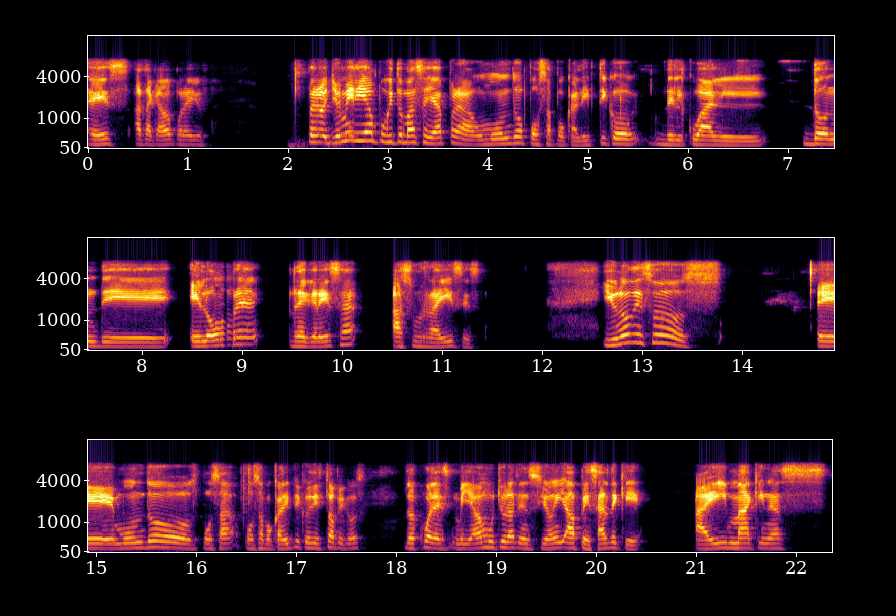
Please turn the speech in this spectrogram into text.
es, atacado por ellos. Pero yo me iría un poquito más allá para un mundo posapocalíptico del cual donde el hombre regresa a sus raíces. Y uno de esos eh, mundos posapocalípticos y distópicos, los cuales me llaman mucho la atención y a pesar de que hay máquinas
